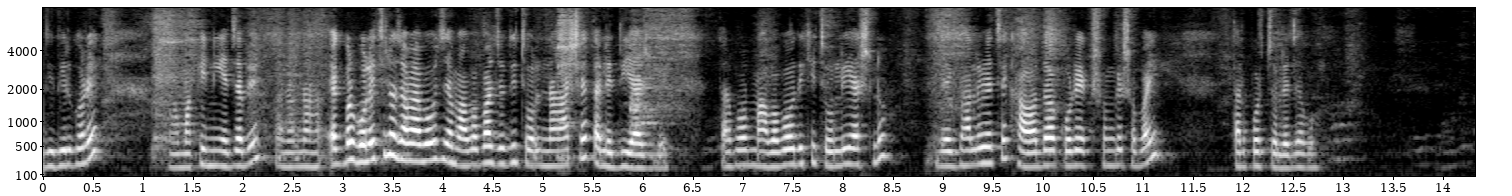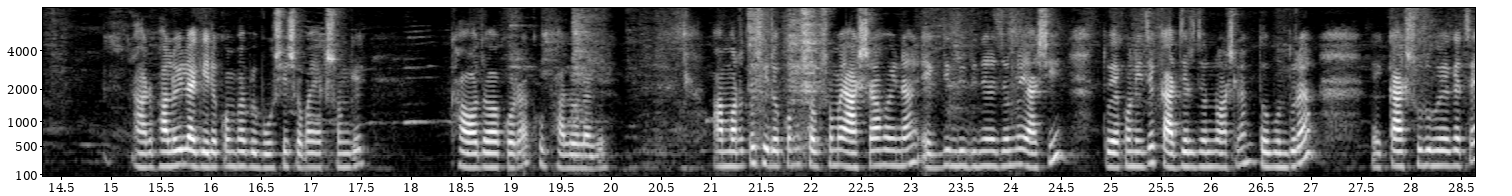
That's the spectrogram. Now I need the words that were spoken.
দিদির ঘরে। আমাকে নিয়ে যাবে। না, একবার বলেছিল জামাইবাবু যে মা বাবা যদি চল, না আসে তাহলে দিয়ে আসবে। তারপর মা বাবাও দেখি চলেই আসলো। দেখ ভালো হয়েছে খাওয়া দাওয়া করে একসঙ্গে সবাই তারপর চলে যাব। আর ভালোই লাগে এরকমভাবে বসে সবাই একসঙ্গে খাওয়া দাওয়া করা, খুব ভালো লাগে। আমারও তো সেরকম সবসময় আসা হয় না, একদিন দুই দিনের জন্যই আসি। তো এখন এই যে কাজের জন্য আসলাম। তো বন্ধুরা কাজ শুরু হয়ে গেছে।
